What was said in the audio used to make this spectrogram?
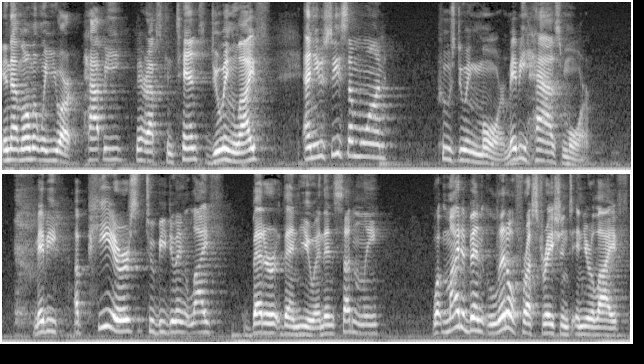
In that moment when you are happy, perhaps content, doing life, and you see someone who's doing more, maybe has more, maybe appears to be doing life better than you, and then suddenly what might have been little frustrations in your life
